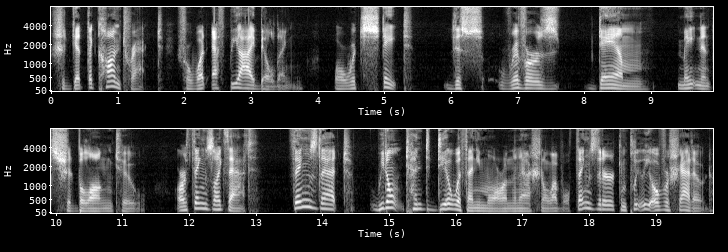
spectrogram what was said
should get the contract for what FBI building? Or which state this river's dam maintenance should belong to, or things like that. Things that we don't tend to deal with anymore on the national level, things that are completely overshadowed.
